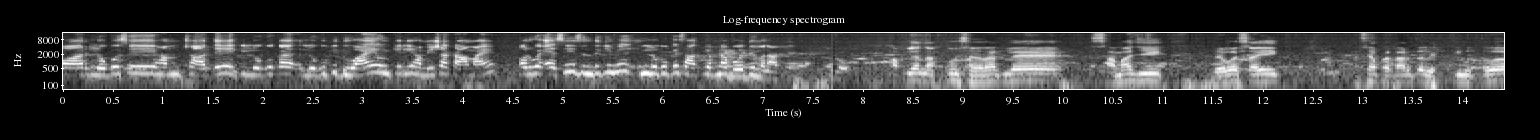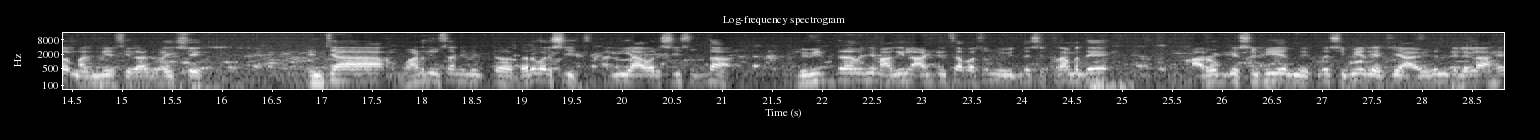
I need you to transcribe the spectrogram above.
और लोगों से हम चाहते हैं कि लोगों का लोगों की दुआएं उनके लिए हमेशा काम आए और वो ऐसे ही ज़िंदगी में इन लोगों के साथ भी अपना बर्थडे मनाते हैं आपल्या नागपूर शहरातले सामाजिक व्यावसायिक अशा प्रकारचं व्यक्तिमत्व माननीय शिराजभाई शेख यांच्या वाढदिवसानिमित्त दरवर्षी आणि यावर्षीसुद्धा विविध म्हणजे मागील आठ दिवसापासून विविध क्षेत्रामध्ये आरोग्य शिबिर नेत्र शिबिर याचे आयोजन केलेलं आहे.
